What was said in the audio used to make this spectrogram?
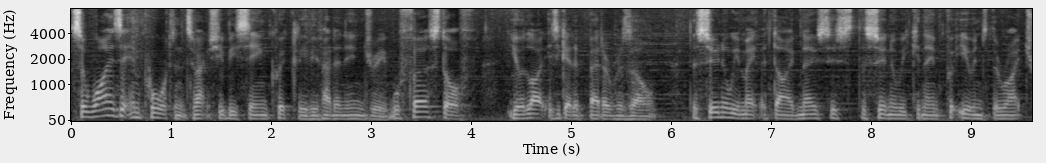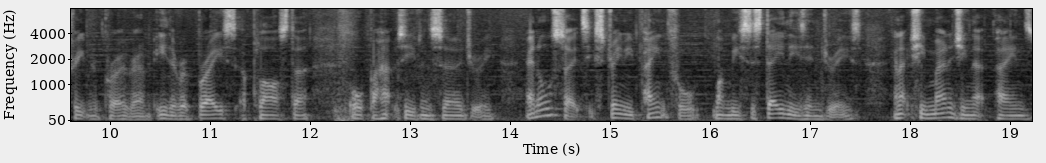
So why is it important to actually be seen quickly if you've had an injury? Well, first off, you're likely to get a better result. The sooner we make the diagnosis, the sooner we can then put you into the right treatment program, either a brace, a plaster, or perhaps even surgery. And also, it's extremely painful when we sustain these injuries, and actually managing that pain is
